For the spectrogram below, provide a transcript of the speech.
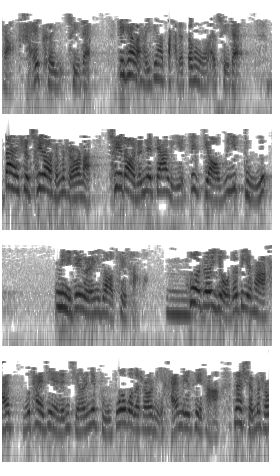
上还可以催债。这天晚上一定要打着灯笼来催债。但是催到什么时候呢？催到人家家里这饺子一煮，你这个人就要退场了。嗯，或者有的地方还不太见人情，人家煮饽饽的时候你还没退场，那什么时候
